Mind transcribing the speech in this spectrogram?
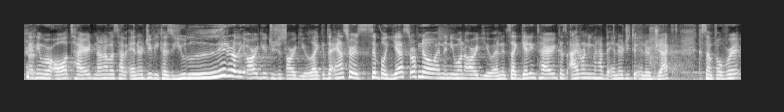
Mm-hmm. I think we're all tired. None of us have energy because you literally argue to just argue. Like the answer is simple yes or no, and then you want to argue. And it's like getting tiring because I don't even have the energy to interject because I'm over it.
